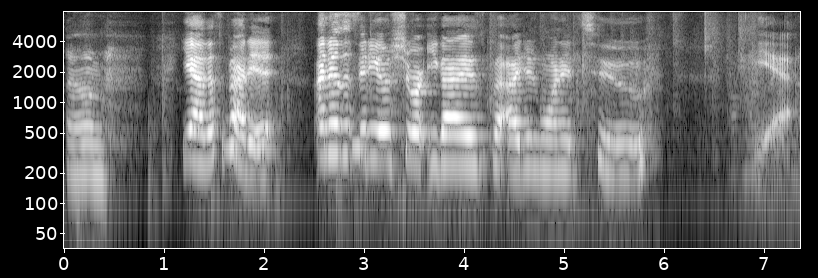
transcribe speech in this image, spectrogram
Um, yeah, that's about it. I know this video is short, you guys, but I just wanted to, yeah.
